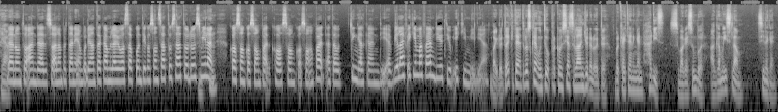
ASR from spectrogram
Ya. Dan untuk anda ada soalan pertanyaan boleh hantarkan melalui WhatsApp konti 01129004 004 atau tinggalkan di FB Live Ikim FM di YouTube Ikim Media. Baik doktor, kita nak teruskan untuk perkongsian selanjutnya doktor berkaitan dengan hadis sebagai sumber agama Islam. Silakan.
